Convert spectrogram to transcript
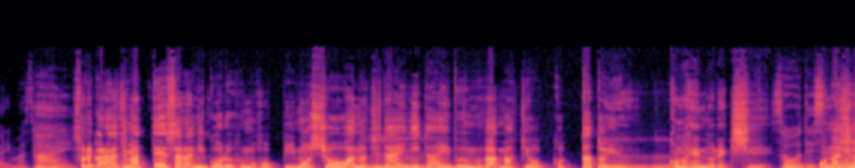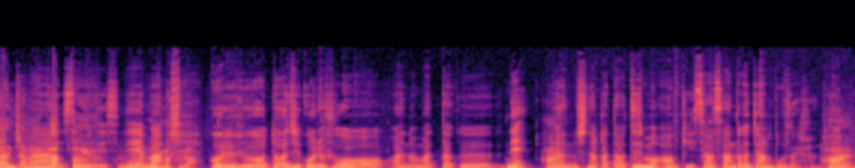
いあります。はい。それから始まってさらにゴルフもホッピーも昭和の時代に大ブームが巻き起こったという、この辺の歴史、そうですね。同じなんじゃないかはいというそうですね。思いますがあ、ゴルフを当時ゴルフをあの全くね、はいあのしなかった私も青木功さんとかジャンボーザイさんとか、はい。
